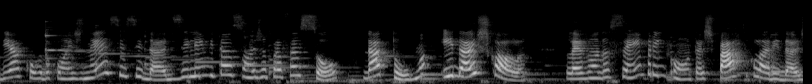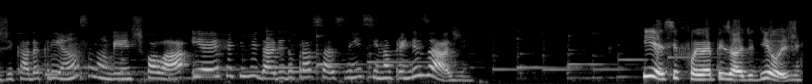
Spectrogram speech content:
de acordo com as necessidades e limitações do professor, da turma e da escola levando sempre em conta as particularidades de cada criança no ambiente escolar e a efetividade do processo de ensino-aprendizagem. E esse foi o episódio de hoje.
